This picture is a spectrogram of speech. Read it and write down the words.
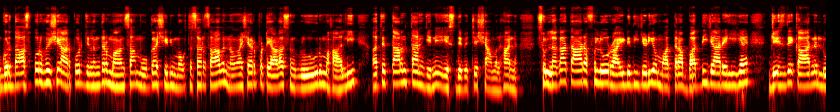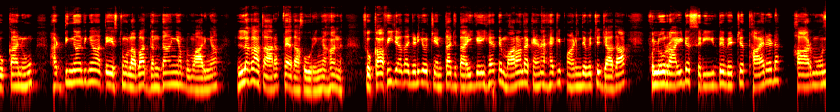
ਗੁਰਦਾਸਪੁਰ, ਹੁਸ਼ਿਆਰਪੁਰ, ਜਲੰਧਰ, ਮਾਨਸਾ, ਮੋਗਾ, ਸ਼੍ਰੀ ਮੁਕਤਸਰ ਸਾਹਿਬ ਨਵਾਂਸ਼ਹਿਰ ਪਟਿਆਲਾ, ਸੰਗਰੂਰ, ਮੋਹਾਲੀ ਅਤੇ ਤਰਨਤਾਰਨ ਜ਼ਿਲ੍ਹੇ ਇਸ ਦੇ ਵਿੱਚ ਸ਼ਾਮਲ ਹਨ। ਸੋ ਲਗਾਤਾਰ ਫਲੋਰਾਈਡ ਦੀ ਜਿਹੜੀ ਉਹ ਮਾਤਰਾ ਵੱਧਦੀ ਜਾ ਰਹੀ ਹੈ, ਜਿਸ ਦੇ ਕਾਰਨ ਲੋਕਾਂ ਨੂੰ ਹੱਡੀਆਂ ਦੀਆਂ ਅਤੇ ਇਸ ਤੋਂ ਇਲਾਵਾ ਦੰਦਾਂ ਦੀਆਂ ਬਿਮਾਰੀਆਂ ਲਗਾਤਾਰ ਪੈਦਾ ਹੋ ਰਹੀਆਂ ਹਨ। ਸੋ ਕਾਫੀ ਜ਼ਿਆਦਾ ਜਿਹੜੀ ਉਹ ਚਿੰਤਾ ਜਤਾਈ ਗਈ ਹੈ ਤੇ ਮਾਰਾਂ ਦਾ ਕਹਿਣਾ ਹੈ ਕਿ ਪਾਣੀ ਦੇ ਵਿੱਚ ਜ਼ਿਆਦਾ ਫਲੋਰਾਈਡ ਸਰੀਰ ਦੇ ਵਿੱਚ ਥਾਇਰਾਇਡ ਹਾਰਮੋਨ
